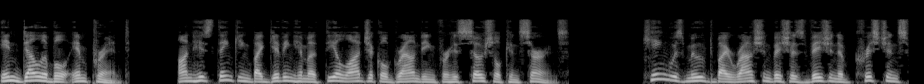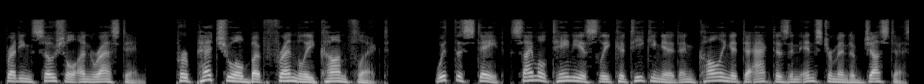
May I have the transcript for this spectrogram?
indelible imprint on his thinking by giving him a theological grounding for his social concerns. King was moved by Rauschenbusch's vision of Christians spreading social unrest in perpetual but friendly conflict with the state, simultaneously critiquing it and calling it to act as an instrument of justice.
